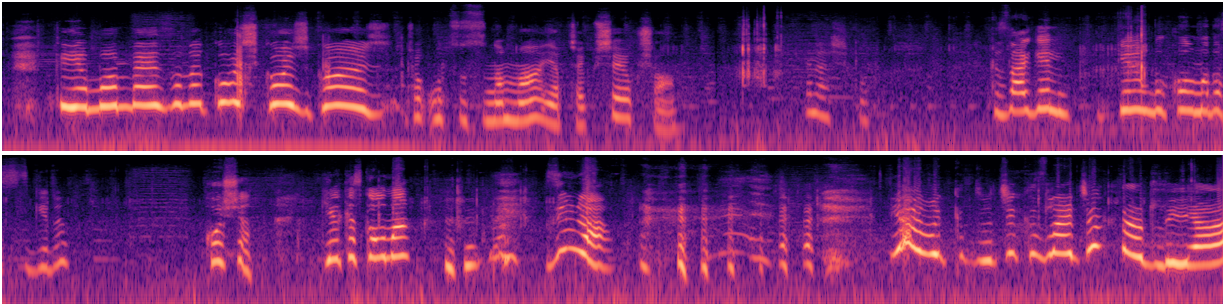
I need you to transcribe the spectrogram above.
Kıyamam ben sana. Koş, koş, koş. Çok mutlusun ama yapacak bir şey yok şu an. Gel aşkım. Kızlar gelin. Gelin bu koluma da siz girin. Koşun. Gel kız koluma. Zümra. ya bu kızlar çok tatlı ya.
